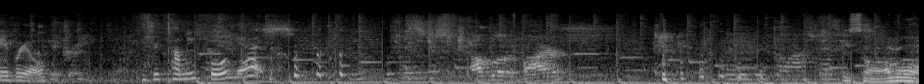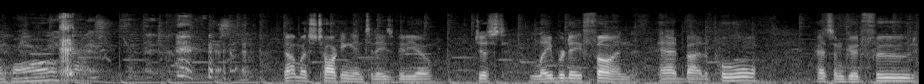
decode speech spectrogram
Gabriel. Is your tummy full yet? I'll blow the fire. It's all over. Not much talking in today's video, just Labor Day fun had by the pool, had some good food.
